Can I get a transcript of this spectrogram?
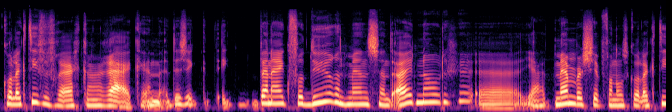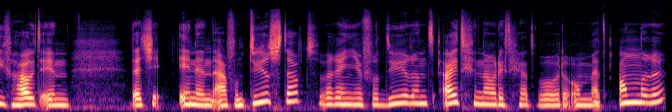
collectieve vraag kan raken. En dus ik, ik ben eigenlijk voortdurend mensen aan het uitnodigen. Eh, ja, het membership van ons collectief houdt in dat je in een avontuur stapt waarin je voortdurend uitgenodigd gaat worden om met anderen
